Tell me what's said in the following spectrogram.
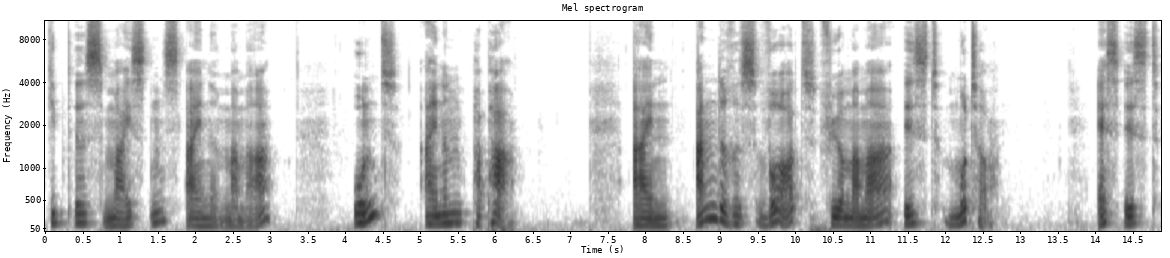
gibt es meistens eine Mama und einen Papa. Ein anderes Wort für Mama ist Mutter. Es ist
